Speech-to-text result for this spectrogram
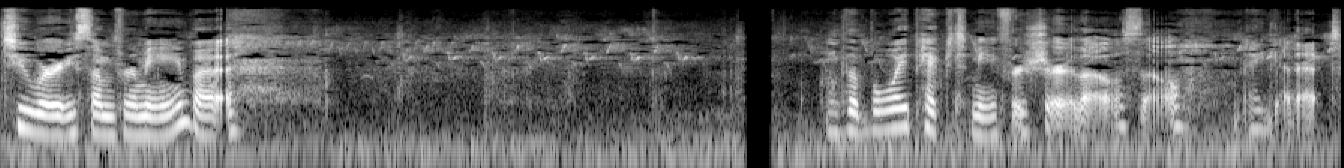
too worrisome for me. But the boy picked me for sure, though, so I get it.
